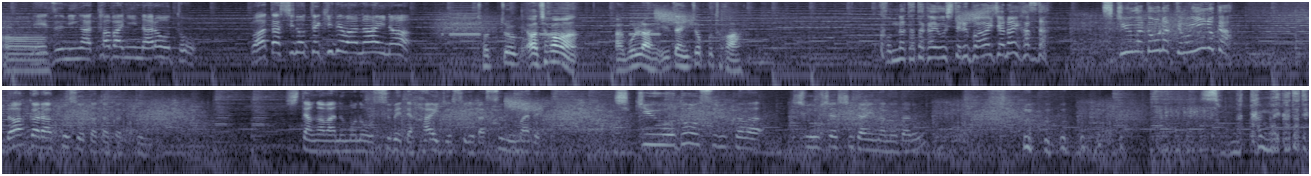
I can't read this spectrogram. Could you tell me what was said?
어, ネズミが束になろうと私の敵ではないな 저쪽 아 잠깐만. 아 몰라. 일단 이쪽부터 가. こんな戦いをしてる場合じゃないはずだ地球がどうなってもいいのかだからこそ戦っている従わぬ者を全て排除すれば済むまで地球をどうするかは勝者次第なのだろうそんな考え方で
